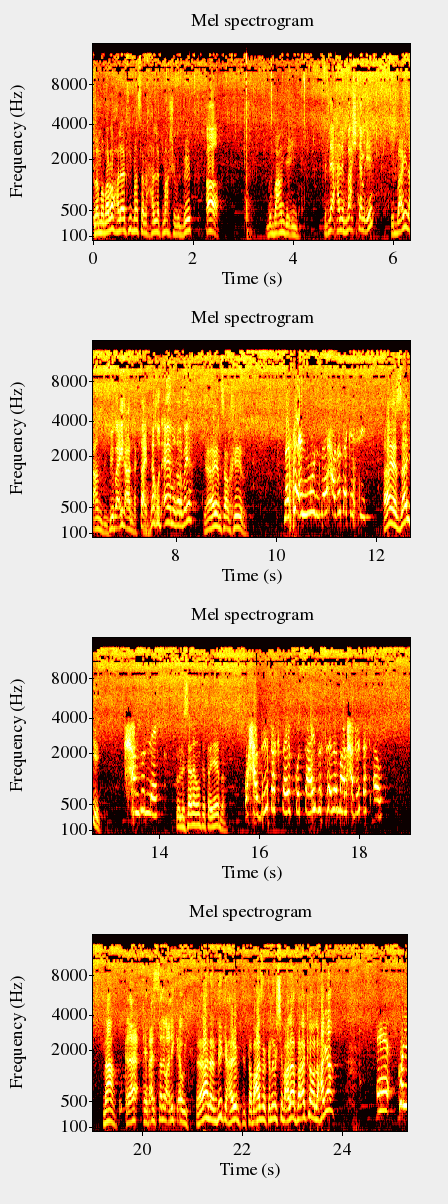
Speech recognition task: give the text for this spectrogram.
لما بروح الاقي في مثلا حلة محشي في البيت. آه. بيبقى عندي عيد. بتلاقي حل محشي تعمل إيه؟ بيبقى عيد عندي. بيبقى عيد عندك. طيب ناخد آية من الغربية؟ يا آية مساء الخير. مساء النور زي حضرتك يا شيخ آية إزيك؟ الحمد لله. كل سنة وأنت طيبة. وحضرتك طيب؟ كنت عايزه أسلم على حضرتك قوي نعم. كانت كانت عايز تسلم عليك قوي أهلا بيك يا حبيبتي. طب عايزه اكلم الشيف علاء في أكلة ولا حاجة؟ آه كل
